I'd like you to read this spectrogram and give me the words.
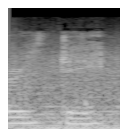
Birthday.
